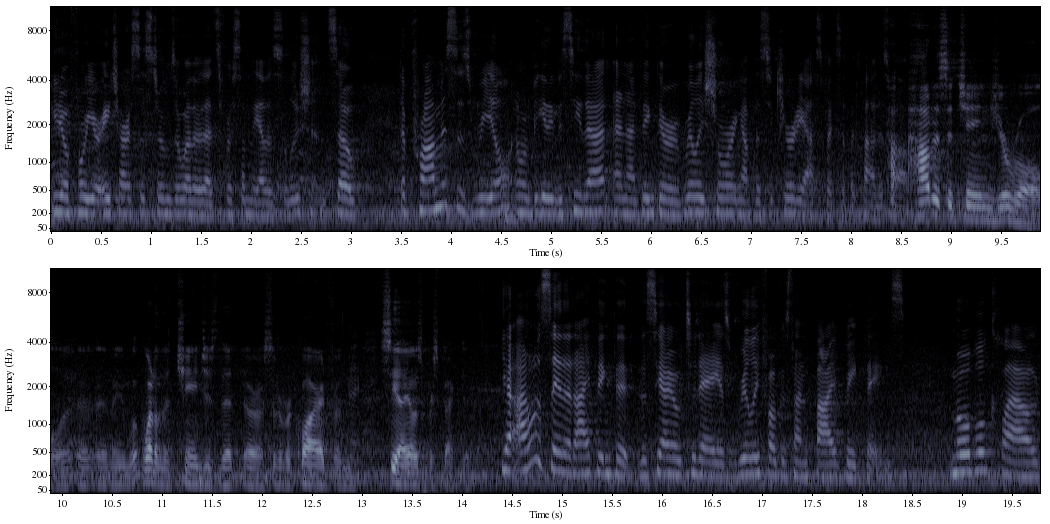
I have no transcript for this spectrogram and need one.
you know, for your HR systems or whether that's for some of the other solutions. So the promise is real, and we're beginning to see that, and I think they're really shoring up the security aspects of the cloud as well. how does it change your role? Uh, I mean, what what are the changes that are sort of required from the CIO's perspective? Yeah, I will say that I think that the CIO today is really focused on five big things. Mobile, cloud,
